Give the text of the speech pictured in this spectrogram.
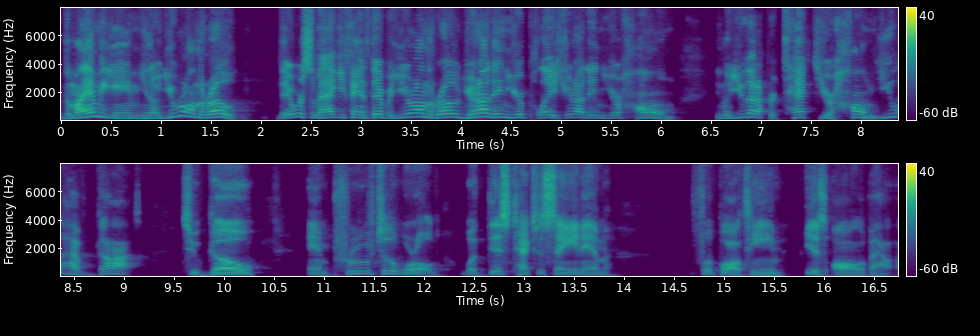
The Miami game, you know, you were on the road. There were some Aggie fans there, but you're on the road. You're not in your place. You're not in your home you know, you got to protect your home. You have got to go and prove to the world what this Texas A&M football team is all about.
